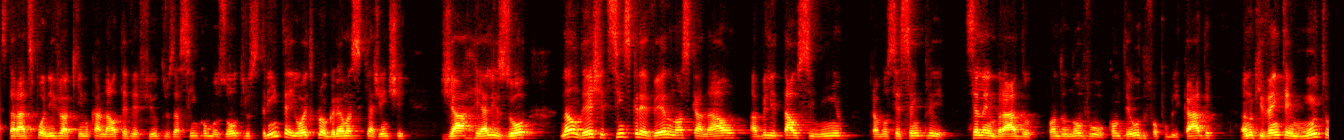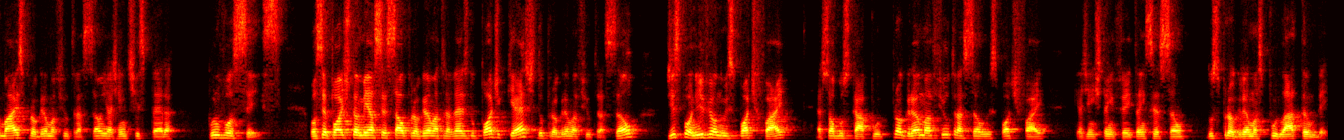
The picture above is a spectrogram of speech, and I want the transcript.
estará disponível aqui no canal TV Filtros, assim como os outros 38 programas que a gente já realizou. Não deixe de se inscrever no nosso canal, habilitar o sininho para você sempre ser lembrado quando o novo conteúdo for publicado. Ano que vem tem muito mais programa Filtração e a gente espera por vocês. Você pode também acessar o programa através do podcast do programa Filtração, disponível no Spotify. É só buscar por programa Filtração no Spotify que a gente tem feito a inserção dos programas por lá também.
